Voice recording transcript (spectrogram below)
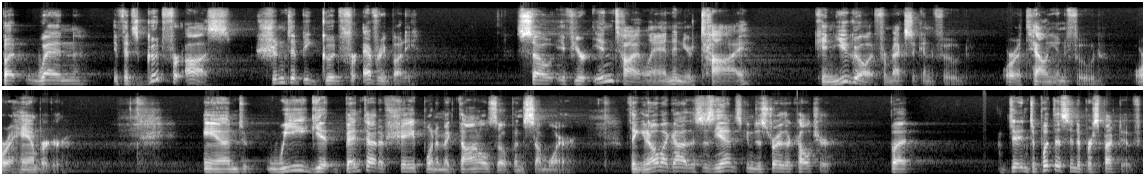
But when, if it's good for us, shouldn't it be good for everybody? So if you're in Thailand and you're Thai, can you go out for Mexican food or Italian food or a hamburger? And we get bent out of shape when a McDonald's opens somewhere, thinking, oh my God, this is the end, it's going to destroy their culture. But to put this into perspective,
